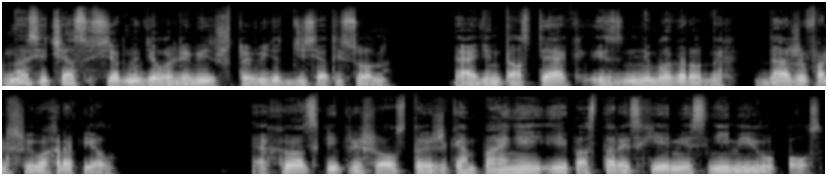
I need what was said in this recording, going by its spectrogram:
но сейчас усердно делали вид, что видят десятый сон, а один толстяк из неблагородных даже фальшиво храпел. Охотский пришел с той же компанией и по старой схеме с ними и уполз.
